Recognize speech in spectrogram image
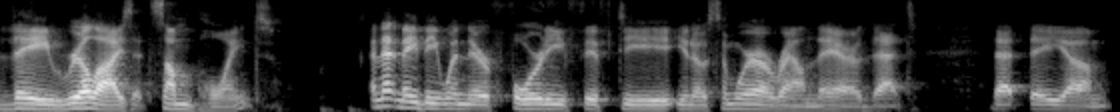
they realize at some point and that may be when they're 40 50 you know somewhere around there that that they um,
